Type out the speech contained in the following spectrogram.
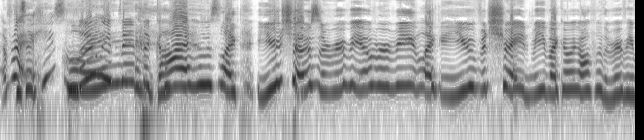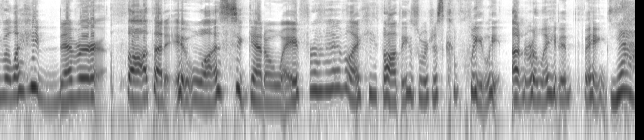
Right, like, he's "Who literally you?" been the guy who's like, you chose Ruby over me, like you betrayed me by going off with Ruby, but like he never thought that it was to get away from him. Like he thought these were just completely unrelated things. Yeah.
